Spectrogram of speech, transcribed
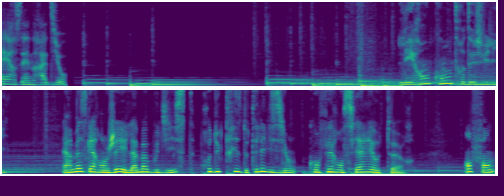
RZN Radio. Les rencontres de Julie. Hermès Garanger est lama bouddhiste, productrice de télévision, conférencière et auteure. Enfant,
